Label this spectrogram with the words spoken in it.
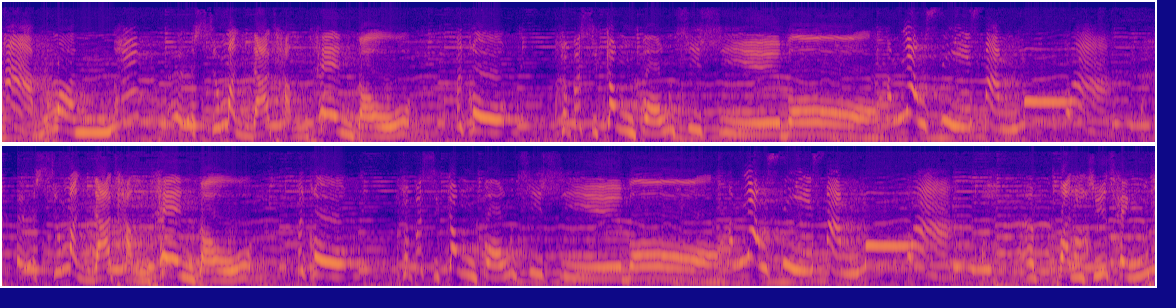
谈论咩、呃？小文也曾听到，不过。佢不是金榜之事噃，咁又是什么啊？小文也曾听到，不过佢不是金榜之事噃，咁又是什么啊？郡主请听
